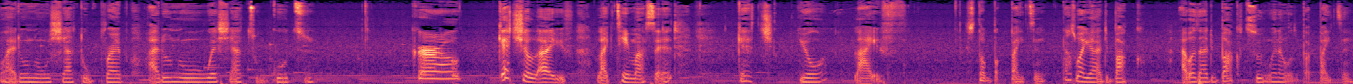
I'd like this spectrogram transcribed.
or I don't know who she had to bribe, or I don't know where she had to go to. Girl, get your life, like Tama said. Get your life. Stop backbiting. That's why you're at the back. I was at the back too when I was backbiting.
